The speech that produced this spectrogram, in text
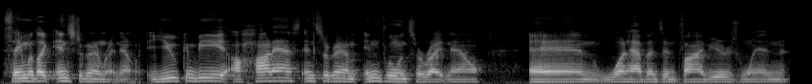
same with like Instagram right now. You can be a hot ass Instagram influencer right now, and what happens in five years when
